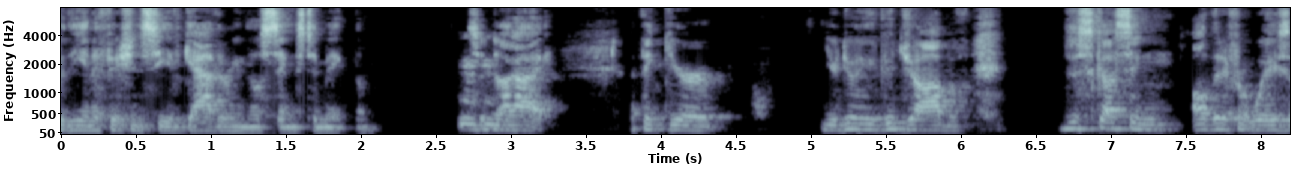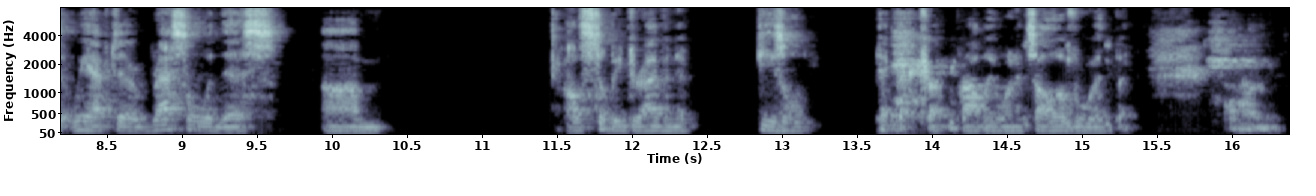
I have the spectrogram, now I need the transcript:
for the inefficiency of gathering those things to make them. Mm-hmm. So I, I think you're you're doing a good job of discussing all the different ways that we have to wrestle with this. Um, I'll still be driving a diesel pickup truck probably when it's all over with, but um,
